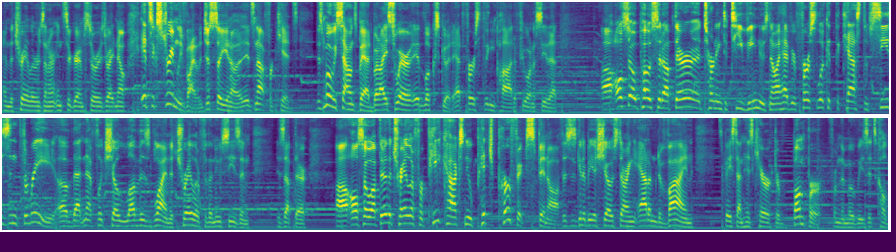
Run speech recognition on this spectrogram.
and the trailer is on our Instagram stories right now. It's extremely violent, just so you know. It's not for kids. This movie sounds bad, but I swear it looks good. At First Thing Pod, if you want to see that. Uh, also posted up there, uh, turning to TV news. Now I have your first look at the cast of season three of that Netflix show Love Is Blind. The trailer for the new season is up there. Uh, also up there, the trailer for Peacock's new Pitch Perfect spin-off. This is going to be a show starring Adam Devine It's based on his character Bumper from the movies. It's called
